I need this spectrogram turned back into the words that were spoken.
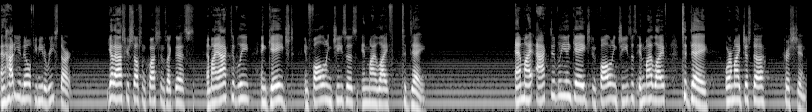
And how do you know if you need a restart? You got to ask yourself some questions like this Am I actively engaged in following Jesus in my life today? Am I actively engaged in following Jesus in my life today, or am I just a Christian?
